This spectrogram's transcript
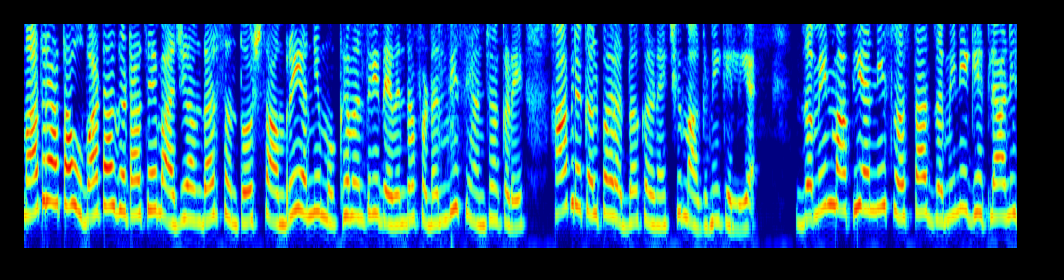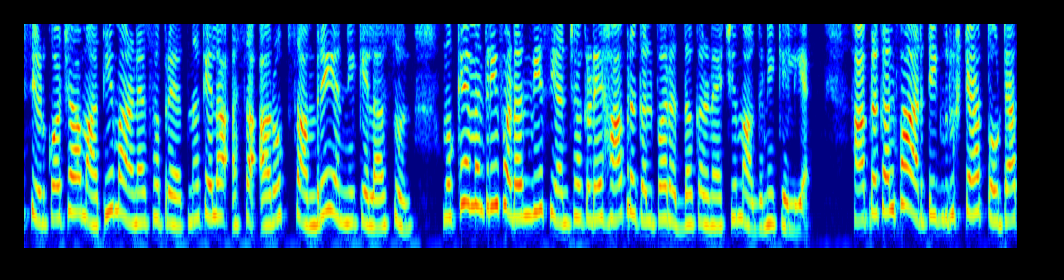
मात्र आता उबाटा गटाचे माजी आमदार संतोष सांबरे यांनी मुख्यमंत्री देवेंद्र फडणवीस यांच्याकडे हा प्रकल्प रद्द करण्याची मागणी केली आहे. जमीन माफियांनी स्वस्तात जमिनी घेतल्या आणि सिडकोच्या माथी मारण्याचा प्रयत्न केला असा आरोप सांबरे यांनी केला असून मुख्यमंत्री फडणवीस यांच्याकडे हा प्रकल्प रद्द करण्याची मागणी केली आहे. हा प्रकल्प आर्थिकदृष्ट्या तोट्यात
